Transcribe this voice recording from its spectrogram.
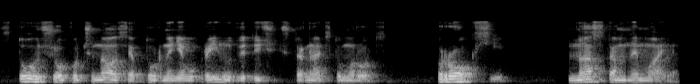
з того, що починалося вторгнення в Україну у 2014 році. Проксі нас там немає.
